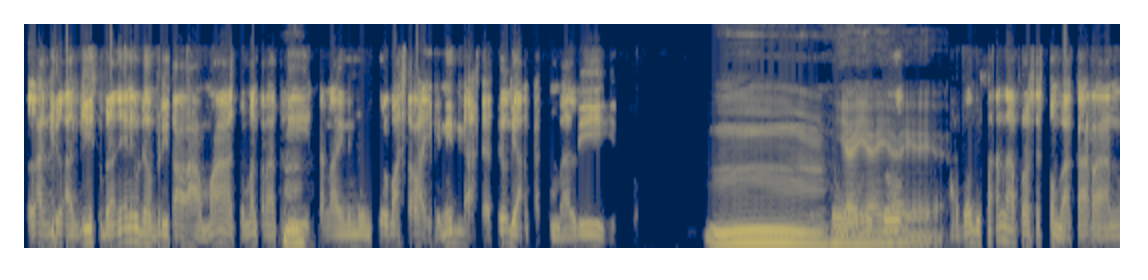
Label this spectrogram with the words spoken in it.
lagi-lagi sebenarnya ini udah berita lama, cuman ternyata hmm. karena ini muncul masalah ini diasetil diangkat kembali gitu. Hmm, iya iya iya iya. Ya. Ada di sana proses pembakaran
